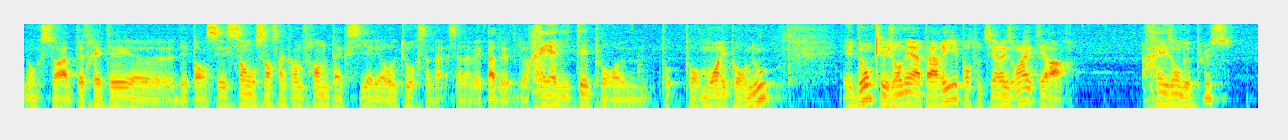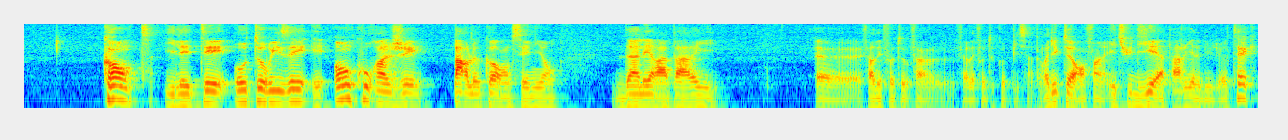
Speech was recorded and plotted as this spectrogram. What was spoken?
Donc ça aurait peut-être été euh, dépensé 100 ou 150 francs de taxi aller-retour. Ça n'avait pas de, réalité pour, pour, moi et pour nous. Et donc, les journées à Paris, pour toutes ces raisons-là, étaient rares. Raison de plus, quand il était autorisé et encouragé par le corps enseignant d'aller à Paris euh, faire, des photos, enfin, faire des photocopies, c'est un peu réducteur, enfin, étudier à Paris à la bibliothèque,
